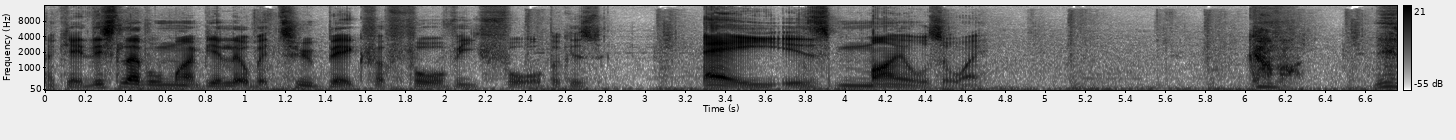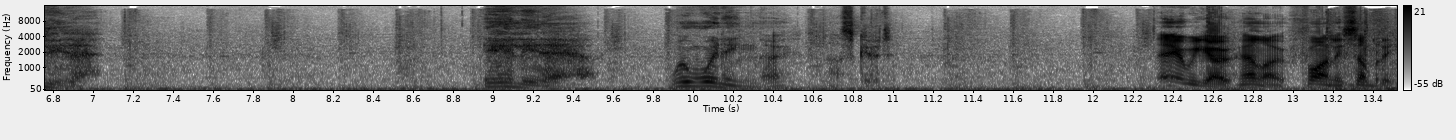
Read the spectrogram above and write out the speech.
Okay, this level might be a little bit too big for 4v4 because A is miles away. Come on, nearly there. Nearly there. We're winning though. That's good. There we go. Hello. Finally somebody.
